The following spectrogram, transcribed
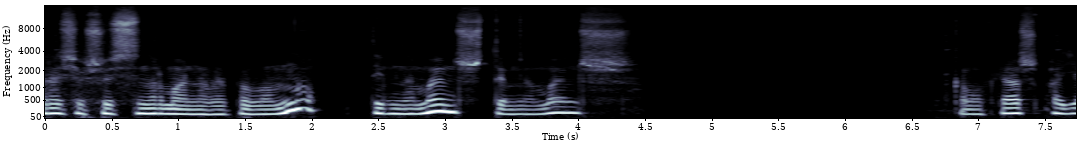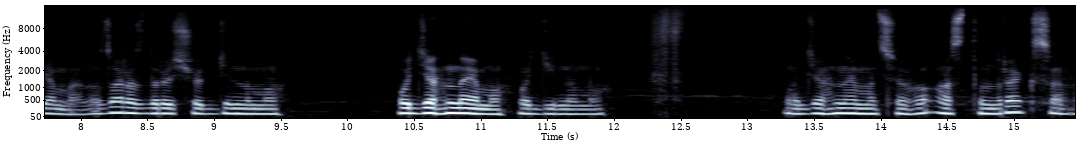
Краще щось нормально випало. Ну, тим не менш, тим не менш. Камуфляж АЯМА. Ну, зараз, до речі, одінемо. Одягнемо, одінемо. Одягнемо цього Астон Рекса.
